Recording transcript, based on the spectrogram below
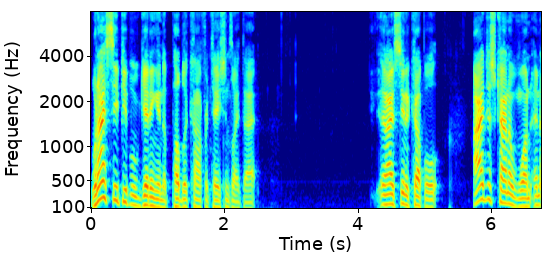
When I see people getting into public confrontations like that, and I've seen a couple, I just kind of want, and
